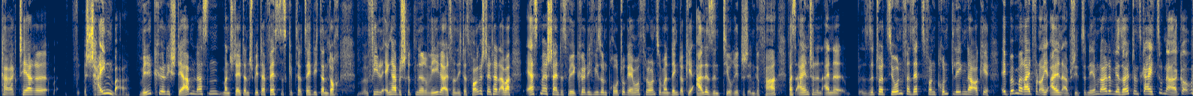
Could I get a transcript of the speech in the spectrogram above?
Charaktere scheinbar willkürlich sterben lassen. Man stellt dann später fest, es gibt tatsächlich dann doch viel enger beschrittene Wege, als man sich das vorgestellt hat. Aber erstmal erscheint es willkürlich wie so ein Proto-Game of Thrones, wo man denkt, okay, alle sind theoretisch in Gefahr, was einen schon in eine Situation versetzt von grundlegender, okay, ich bin bereit, von euch allen Abschied zu nehmen, Leute, wir sollten uns gar nicht zu nahe kommen.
